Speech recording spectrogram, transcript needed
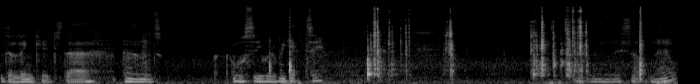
the linkage there, and we'll see where we get to. Tightening this up now.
